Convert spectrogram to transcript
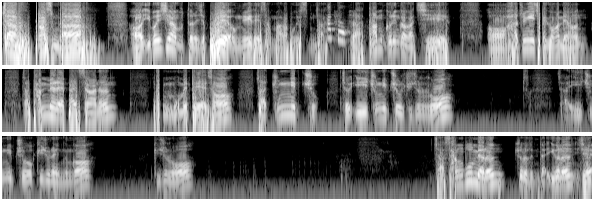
자, 반갑습니다. 어, 이번 시간부터는 이제 보의 응력에 대해서 한번 알아보겠습니다. 자, 다음 그림과 같이 어, 하중이 작용하면 자, 단면에 발생하는 힘 모멘트에서 자, 중립축, 즉 이 중립축을 기준으로 자, 이 중립축 기준에 있는 거 기준으로 자, 상부면은 줄어듭니다. 이거는 이제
